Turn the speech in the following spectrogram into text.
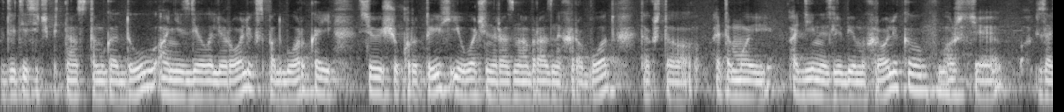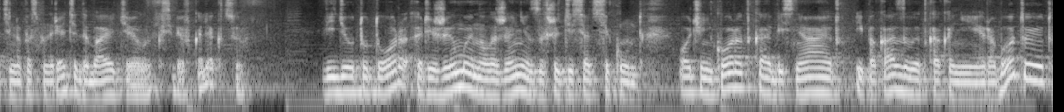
В 2015 году они сделали ролик с подборкой все еще крутых и очень разнообразных работ, так что это мой один из любимых роликов. Можете обязательно посмотреть и добавить к себе в коллекцию. Видеотутор – режимы наложения за 60 секунд. Очень коротко объясняют и показывают, как они работают,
